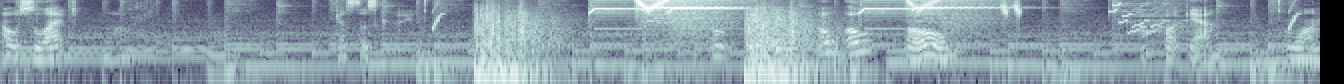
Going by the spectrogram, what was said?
Oh, select. Guess this guy. Oh, thank you. Oh, oh, oh. Oh, fuck yeah. One.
